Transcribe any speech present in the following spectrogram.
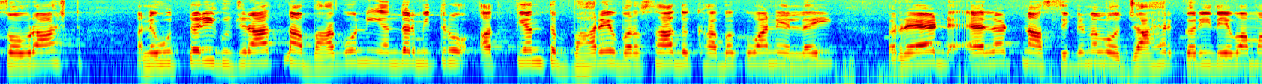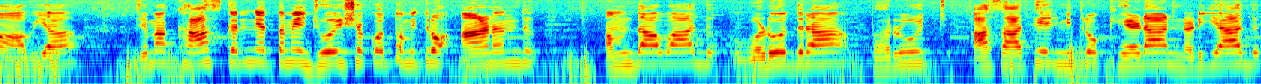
સૌરાષ્ટ્ર અને ઉત્તરી ગુજરાતના ભાગોની અંદર મિત્રો અત્યંત ભારે વરસાદ ખાબકવાને લઈ રેડ એલર્ટના સિગ્નલો જાહેર કરી દેવામાં આવ્યા. જેમાં ખાસ કરીને તમે જોઈ શકો તો મિત્રો આણંદ, અમદાવાદ, વડોદરા, ભરૂચ, આ સાથે જ મિત્રો ખેડા, નડિયાદ,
